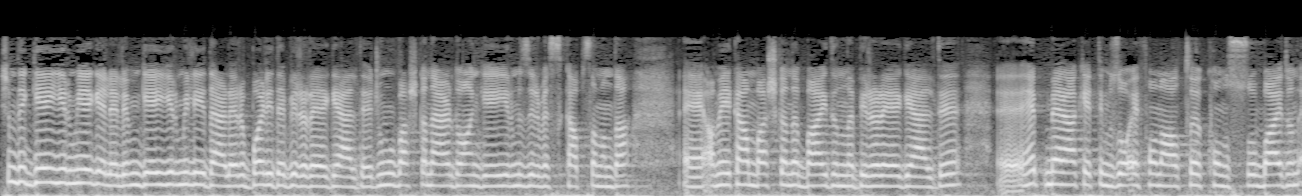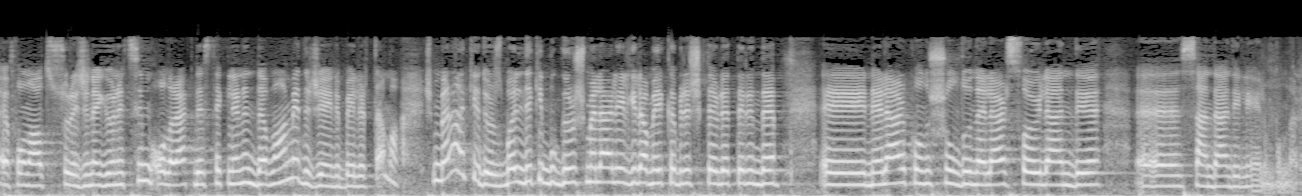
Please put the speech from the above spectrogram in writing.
Şimdi G20'ye gelelim. G20 liderleri Bali'de bir araya geldi. Cumhurbaşkanı Erdoğan G20 zirvesi kapsamında e, Amerikan Başkanı Biden'la bir araya geldi. E, hep merak ettiğimiz o F-16 konusu, Biden F-16 sürecine yönetim olarak desteklerinin devam edeceğini belirtti ama şimdi merak ediyoruz Bali'deki bu görüşmelerle ilgili Amerika Birleşik Devletleri'nde e, neler konuşuldu, neler söylendi E, senden dinleyelim bunları.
